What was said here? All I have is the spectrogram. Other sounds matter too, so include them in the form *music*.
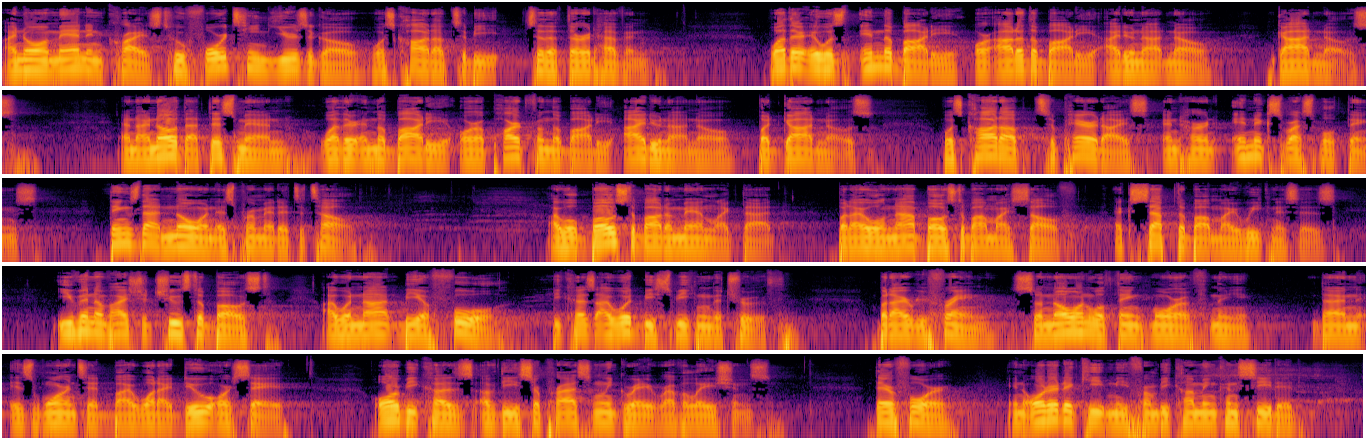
I know a man in Christ who 14 years ago was caught up to be to the third heaven. Whether it was in the body or out of the body, I do not know. God knows. And I know that this man, whether in the body or apart from the body, I do not know, but God knows, was caught up to paradise and heard inexpressible things things that no one is permitted to tell. I will boast about a man like that, but I will not boast about myself, except about my weaknesses. Even if I should choose to boast, I would not be a fool, because I would be speaking the truth. But I refrain, so no one will think more of me than is warranted by what I do or say, or because of these surpassingly great revelations. Therefore, in order to keep me from becoming conceited,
